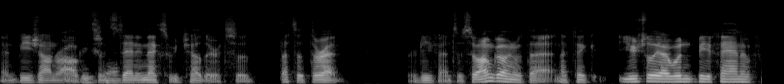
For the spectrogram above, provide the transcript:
and Bijan Robinson standing next to each other. It's a that's a threat for defenses. So I'm going with that. And I think usually I wouldn't be a fan of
